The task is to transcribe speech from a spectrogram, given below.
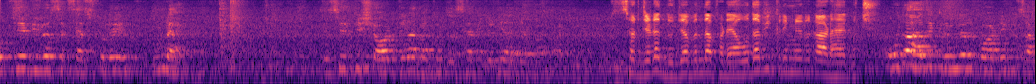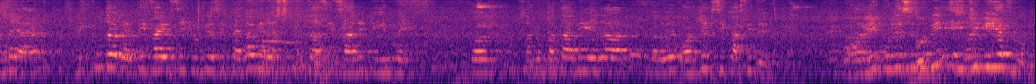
ਉੱਥੇ ਵੀ were successfully to this is the short ਜਿਹੜਾ ਮੈਂ ਤੁਹਾਨੂੰ ਦੱਸਿਆ ਕਿ ਜਿਹੜੀ ਅੱਜ ਆਪਾਂ ਸਰ ਜਿਹੜਾ ਦੂਜਾ ਬੰਦਾ ਫੜਿਆ ਉਹਦਾ ਵੀ ਕ੍ਰਿਮੀਨਲ ਰਿਕਾਰਡ ਹੈ ਕੁਝ ਉਹਦਾ ਹਜੇ ਕ੍ਰਿਮੀਨਲ ਰਿਕਾਰਡ ਨਹੀਂ ਕੋਈ ਸਾਹਮਣੇ ਆਇਆ। ਨਿੱਕੂ ਦਾ ਆਇਡੈਂਟੀਫਾਈਡ ਸੀ ਕਿਉਂਕਿ ਅਸੀਂ ਪਹਿਲਾਂ ਵੀ ਅਰੈਸਟ ਕੀਤਾ ਸੀ ਸਾਰੀ ਟੀਮ ਨੇ। ਬਿਕੋਜ਼ ਸਾਨੂੰ ਪਤਾ ਵੀ ਇਹਦਾ ਮਤਲਬ ਇਹ ਵਾਂਟਡ ਸੀ ਕਾਫੀ ਦੇਰ ਮੋਹਾਲੀ ਪੁਲਿਸ ਨੂੰ ਵੀ ਏਜੀਪੀਐਫ ਨੂੰ ਵੀ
